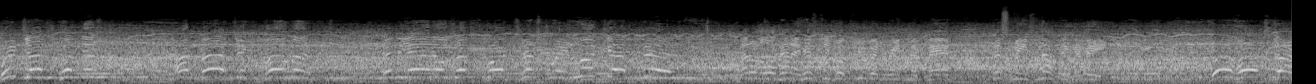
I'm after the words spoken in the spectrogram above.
We just witnessed a magic moment in the annals of sports history. Look at this. I don't know what kind of history book you've been reading, McMahon. This means nothing to me. The Hulkster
